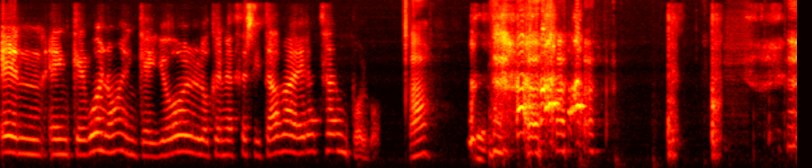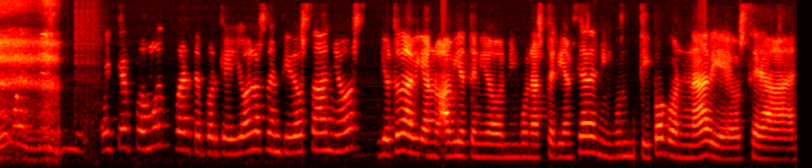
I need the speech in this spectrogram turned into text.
en, en, que, bueno, en que yo lo que necesitaba era echar un polvo. Ah. pues, es que fue muy fuerte porque yo a los 22 años, yo todavía no había tenido ninguna experiencia de ningún tipo con nadie, o sea,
